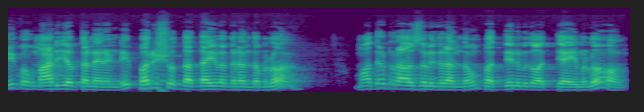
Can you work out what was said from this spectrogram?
మీకు ఒక మాట చెప్తున్నానండి. పరిశుద్ధ దైవ గ్రంథంలో మొదటి రాజుల గ్రంథం పద్దెనిమిదో అధ్యాయంలో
